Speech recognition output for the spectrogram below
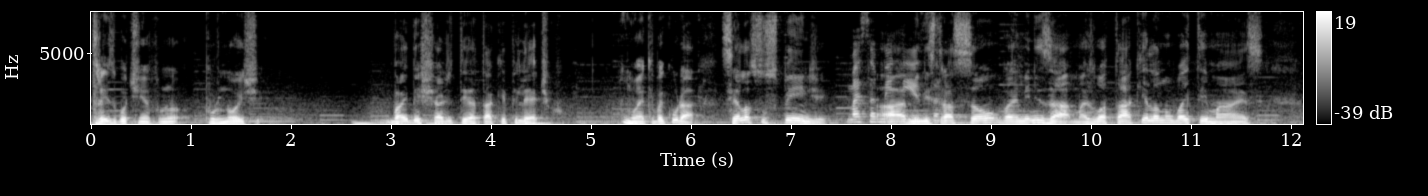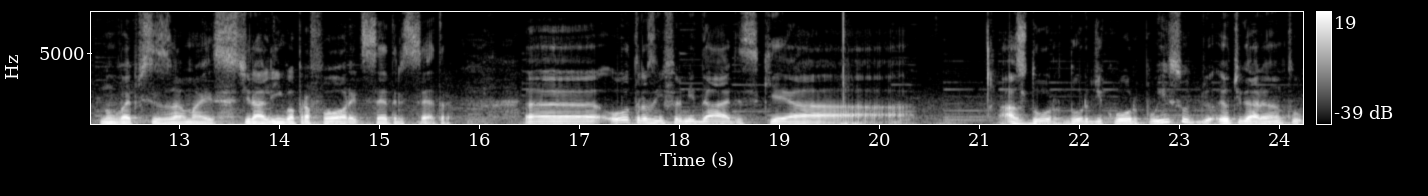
três gotinhas por, por noite vai deixar de ter ataque epilético. Não é que vai curar. Se ela suspende a administração, vai amenizar, mas o ataque ela não vai ter mais, não vai precisar mais tirar a língua para fora, etc, etc. Uh, outras enfermidades que é a, as dor, dor de corpo, isso eu te garanto,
